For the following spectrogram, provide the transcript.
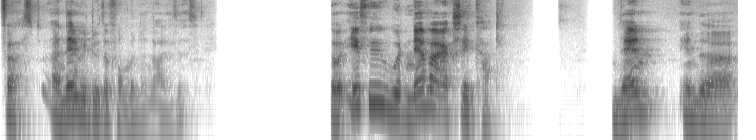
first, and then we do the formal analysis. So if we would never actually cut, then in the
